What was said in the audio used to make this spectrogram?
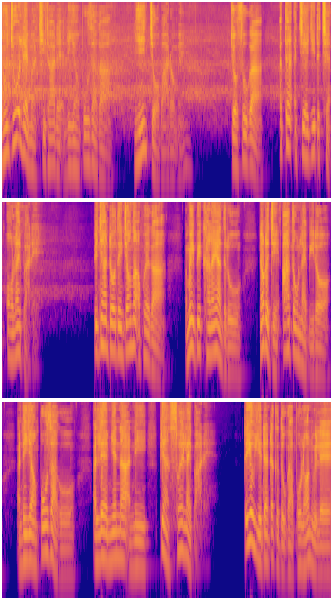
လွန်ကျိုးအလဲမှာခြိထားတဲ့အနီရောင်ပိုးစားကမြင်းကြော်ပါတော့မယ်ကျော်စိုးကအတန်အကျယ်ကြီးတစ်ချက်អော်လိုက်ပါတယ်ပညာတော်သင်ကျောင်းသားအဖွဲ့ကအမိတ်ပေးခံလိုက်ရတယ်လို့နောက်တစ်ချိန်အားသုံးလိုက်ပြီးတော့အနီရောင်ပိုးစားကိုအလဲမျက်နှာအနီးပြန်ဆွဲလိုက်ပါတယ်တရုတ်ရေတပ်တက္ကသိုလ်ကဘိုလောင်းတွေလည်း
